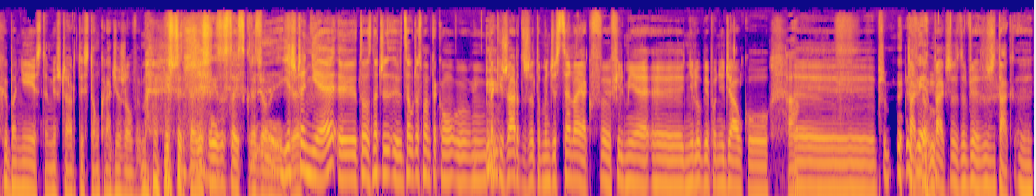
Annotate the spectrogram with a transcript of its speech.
Chyba nie jestem jeszcze artystą kradzieżowym. Jeszcze, to, jeszcze nie zostałeś skradziony. Nigdzie. Jeszcze nie. Y, to znaczy, y, cały czas mam taką, um, taki żart, że to będzie scena jak w filmie y, Nie lubię poniedziałku. A. tak, no, tak, że, że tak. Mhm.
